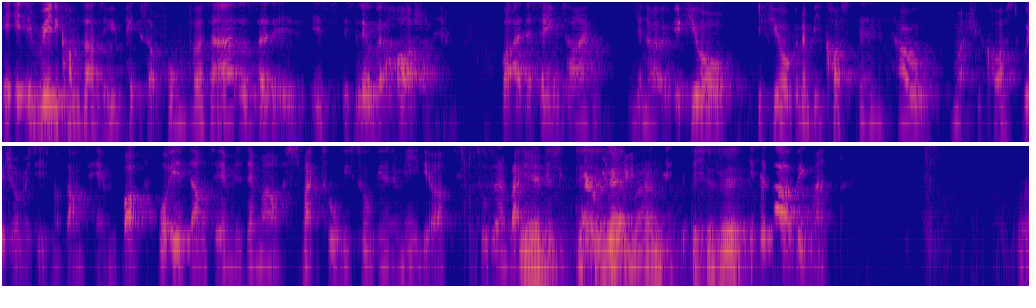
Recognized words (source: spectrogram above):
it, it really comes down to who picks up form first. And as I said, it, it's it's a little bit harsh on him, but at the same time, you know, if you're if you're going to be costing how much you cost, which obviously is not down to him, but what is down to him is the amount of smack talk he's talking in the media, talking about. Yeah, this this is it, man. This is it. He's a loud big man. Bro.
